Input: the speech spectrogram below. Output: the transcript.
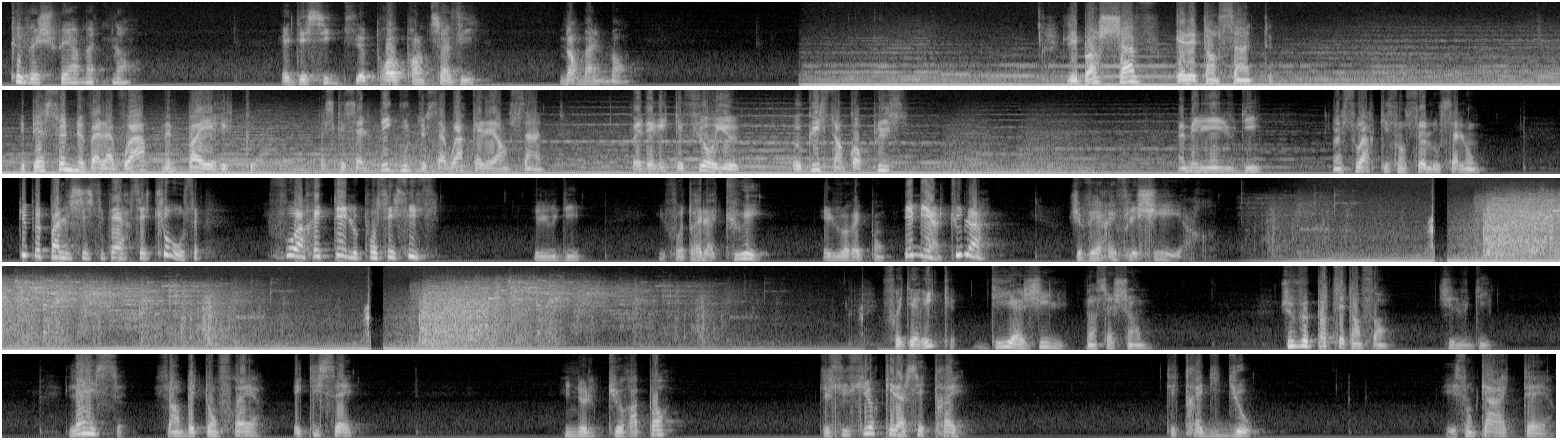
Que vais-je faire maintenant? Elle décide de reprendre sa vie normalement. Les Boches savent qu'elle est enceinte. Et personne ne va la voir, même pas Eric, parce que ça le dégoûte de savoir qu'elle est enceinte. Frédéric est furieux, Auguste encore plus. Amélie lui dit un soir qu'ils sont seuls au salon. Tu peux pas laisser faire cette chose. Il faut arrêter le processus. Il lui dit Il faudrait la tuer. Et lui répond Eh bien, tu l'as. Je vais réfléchir. Frédéric dit à Gilles dans sa chambre je ne veux pas de cet enfant, je lui dis. Laisse, ça embête ton frère, et qui sait? Il ne le tuera pas. Je suis sûr qu'il a ses traits. Des traits d'idiot. Et son caractère.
